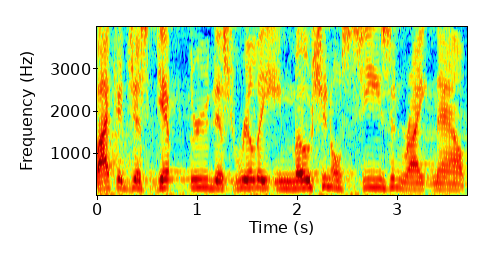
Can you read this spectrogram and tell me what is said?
I could just get through this really emotional season right now,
